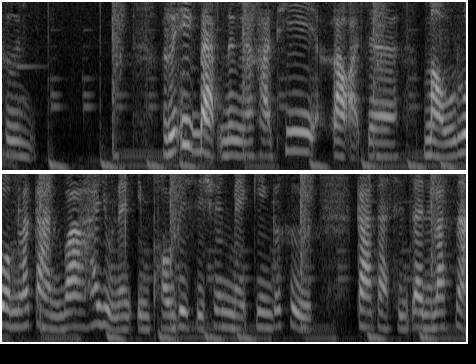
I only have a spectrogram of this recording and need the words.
ขึ้น หรืออีกแบบหนึ่งนะคะที่เราอาจจะเหมารวมละกันว่าให้อยู่ใน impulse decision making ก็คือ การตัดสินใจในลักษณะ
